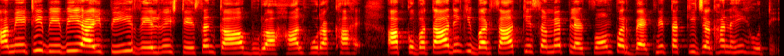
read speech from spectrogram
अमेठी बीबीआईपी रेलवे स्टेशन का बुरा हाल हो रखा है। आपको बता दें कि बरसात के समय प्लेटफॉर्म पर बैठने तक की जगह नहीं होती।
